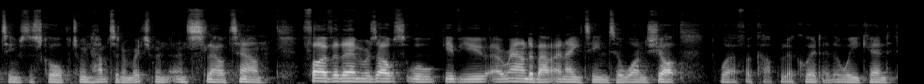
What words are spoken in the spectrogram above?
teams to score between Hampton and Richmond and Slough Town. Five of them results will give you around about an 18 to 1 shot worth a couple of quid at the weekend.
